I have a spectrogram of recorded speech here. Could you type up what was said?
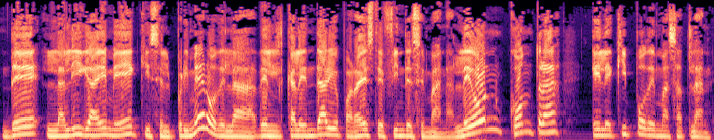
de la Liga MX, el primero de la, del calendario para este fin de semana. León contra el equipo de Mazatlán.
